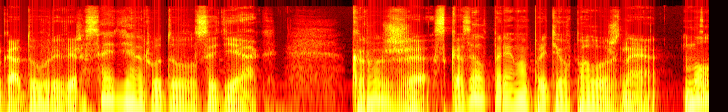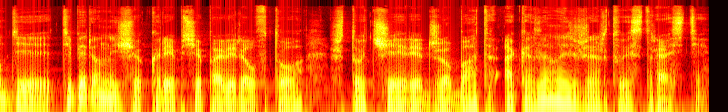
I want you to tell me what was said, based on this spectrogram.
году в Риверсайде орудовал Зодиак – Кросс же сказал прямо противоположное. Мол, где теперь он еще крепче поверил в то, что Черри Джо Бат оказалась жертвой страсти.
